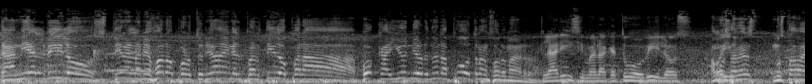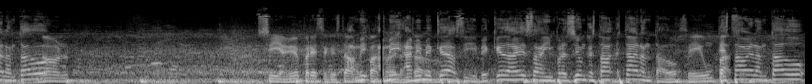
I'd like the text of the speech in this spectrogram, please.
Daniel Vilos tiene la mejor oportunidad en el partido para Boca Junior, no la pudo transformar. Clarísima la que tuvo Vilos. Vamos Hoy- a ver, ¿no estaba adelantado? No, no. Sí, a mí me parece que estaba A mí, un paso a mí- a mí adelantado. me queda así, me queda esa impresión que está, está adelantado. Sí, un paso. Estaba adelantado,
